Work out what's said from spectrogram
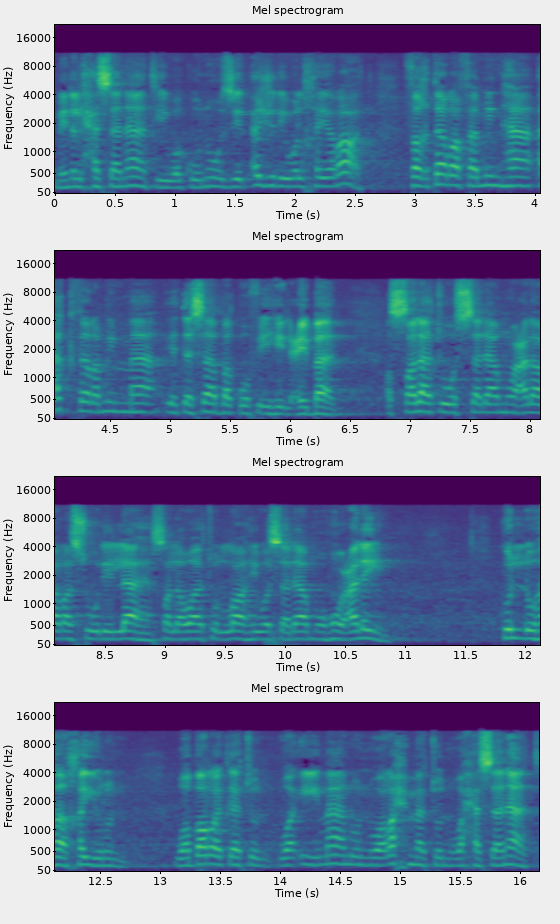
من الحسنات وكنوز الأجر والخيرات فاغترف منها أكثر مما يتسابق فيه العباد. الصلاة والسلام على رسول الله صلوات الله وسلامه عليه. كلها خير وبركة وإيمان ورحمة وحسنات.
